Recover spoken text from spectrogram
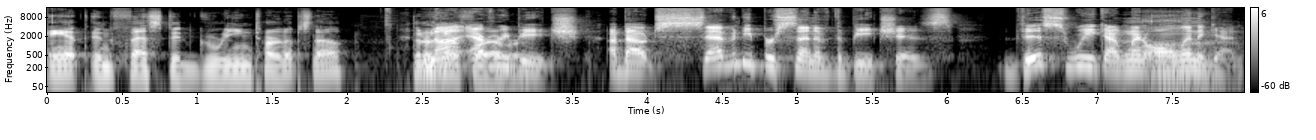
ant infested green turnips now. Not every beach. About 70% of the beaches. This week I went all in again.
